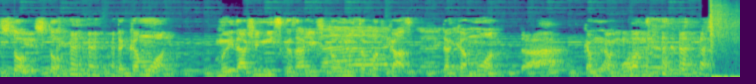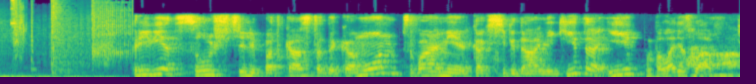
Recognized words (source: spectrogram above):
стоп, стоп. Да come on. Мы даже не сказали, что мы за подкаст. Да come on. Да, come on. Привет, слушатели подкаста Да come on. С вами, как всегда, Никита и... Владислав.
